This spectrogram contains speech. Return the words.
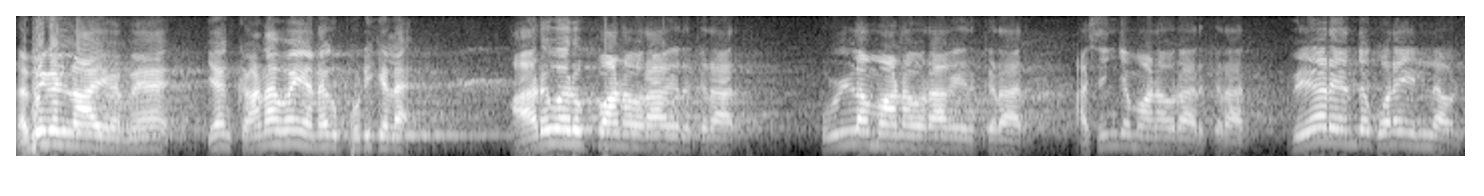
நபிகள் நாயகமே என் கணவன் எனக்கு பிடிக்கல. அருவருப்பானவராக இருக்கிறார் குள்ளமானவராக இருக்கிறார் அசிங்கமானவராக இருக்கிறார். வேறு எந்த குறையும் இல்லை அவர்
